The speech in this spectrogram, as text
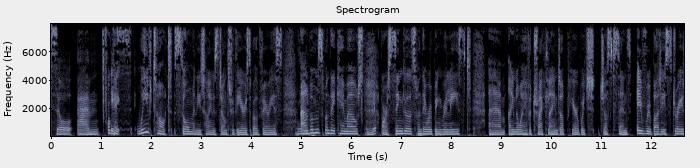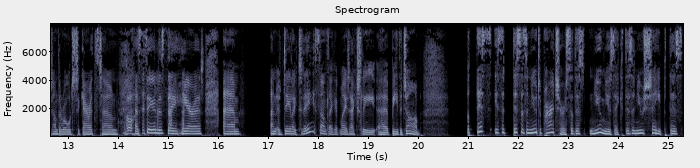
So, um, Okay, it's- we've talked so many times down through the years about various albums when they came out Yep. or singles when they were being released. Um, I know I have a track lined up here which just sends everybody straight on the road to Garrettstown Oh. as soon as they hear it. Um, and a day like today sounds like it might actually uh, be the job. But this is a this is a new departure. So there's new music. There's a new shape. There's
